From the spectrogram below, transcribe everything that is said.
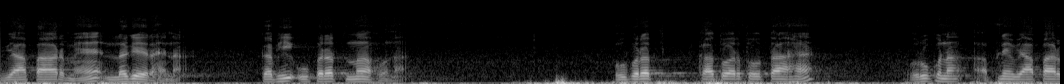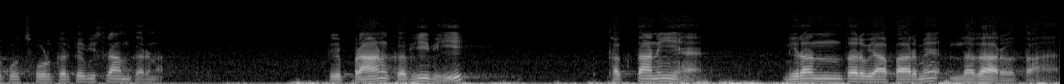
व्यापार में लगे रहना, कभी उपरत न होना। उपरत का तो अर्थ होता है, रुकना, अपने व्यापार को छोड़ करके विश्राम करना। तो प्राण कभी भी थकता नहीं है, निरंतर व्यापार में लगा रहता है।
